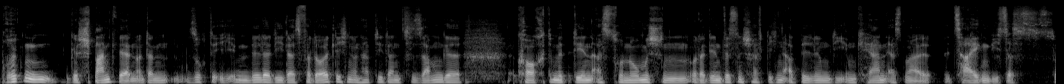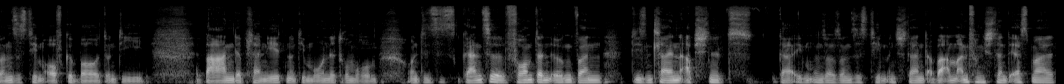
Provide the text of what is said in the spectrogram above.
Brücken gespannt werden. Und dann suchte ich eben Bilder, die das verdeutlichen und habe die dann zusammengekocht mit den astronomischen oder den wissenschaftlichen Abbildungen, die im Kern erstmal zeigen, wie ist das Sonnensystem aufgebaut und die Bahn der Planeten und die Monde drumherum. Und dieses Ganze formt dann irgendwann diesen kleinen Abschnitt, da eben unser Sonnensystem entstand. Aber am Anfang stand erstmal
